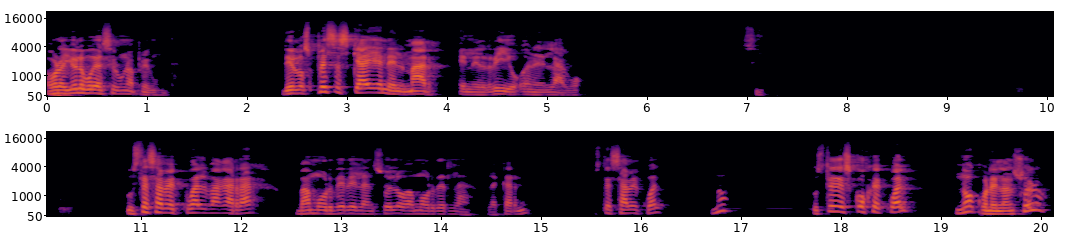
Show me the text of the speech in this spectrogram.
Ahora yo le voy a hacer una pregunta. De los peces que hay en el mar, en el río o en el lago, sí. ¿Usted sabe cuál va a agarrar? ¿Va a morder el anzuelo? ¿Va a morder la, la carne? ¿Usted sabe cuál? No. ¿Usted escoge cuál? No, con el anzuelo,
